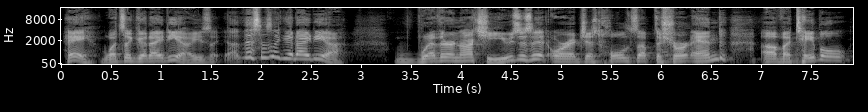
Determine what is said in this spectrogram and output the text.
hey, what's a good idea? He's like, oh, this is a good idea whether or not she uses it or it just holds up the short end of a table,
